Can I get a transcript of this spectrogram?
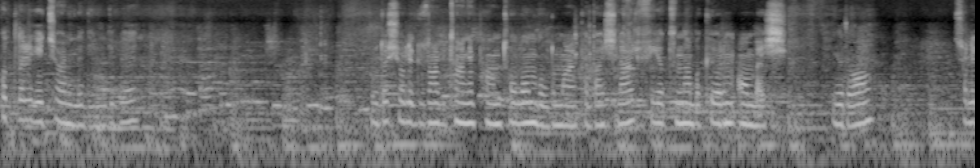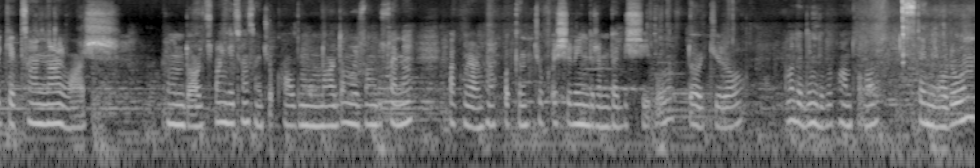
Kotları geçiyorum dediğim gibi. Burada şöyle güzel bir tane pantolon buldum arkadaşlar. Fiyatına bakıyorum 15 euro. Şöyle ketenler var. 14. Ben geçen sene çok aldım bunlardan. O yüzden bu sene bakmıyorum. Heh, bakın çok aşırı indirimde bir şey bu. 4 euro. Ama dediğim gibi pantolon istemiyorum.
